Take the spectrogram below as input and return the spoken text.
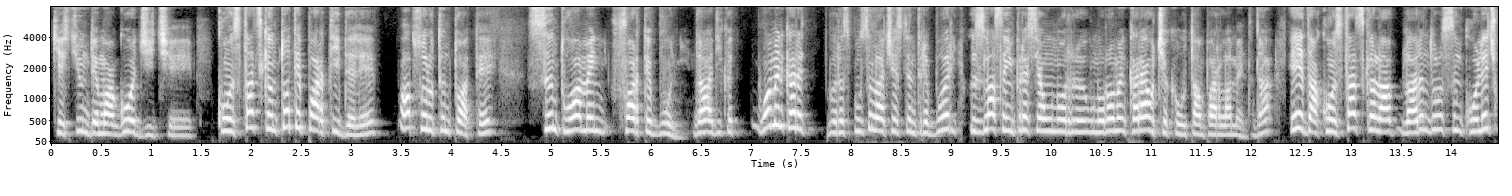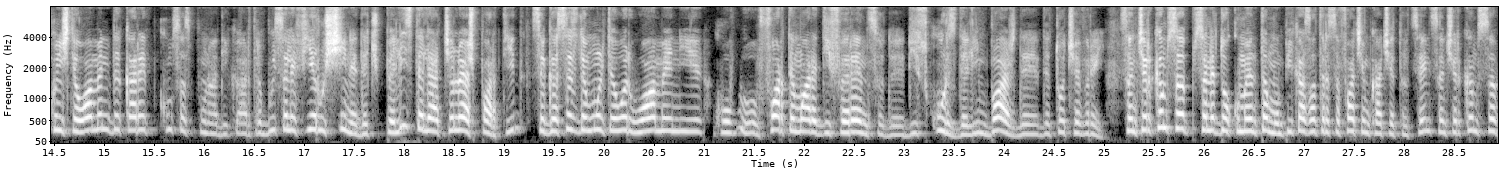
chestiuni demagogice. Constați că în toate partidele, absolut în toate, sunt oameni foarte buni. Da? Adică oameni care, răspunzând la aceste întrebări, îți lasă impresia unor, unor oameni care au ce căuta în Parlament. Da? E, dar constați că la, la rândul lor sunt colegi cu niște oameni de care, cum să spun, adică ar trebui să le fie rușine. Deci pe listele aceluiași partid se găsesc de multe ori oameni cu o foarte mare diferență de discurs, de limbaj, de, de tot ce vrei. Să încercăm să, să ne documentăm un pic, asta trebuie să facem ca cetățeni, să încercăm să,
